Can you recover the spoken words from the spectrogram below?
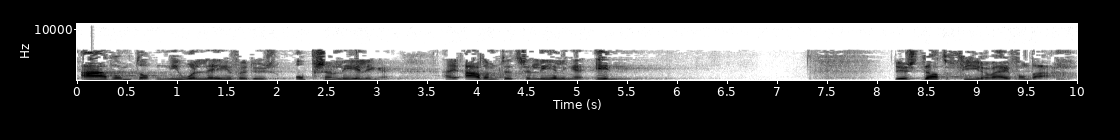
ademt dat nieuwe leven dus op zijn leerlingen. Hij ademt het zijn leerlingen in. Dus dat vieren wij vandaag.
